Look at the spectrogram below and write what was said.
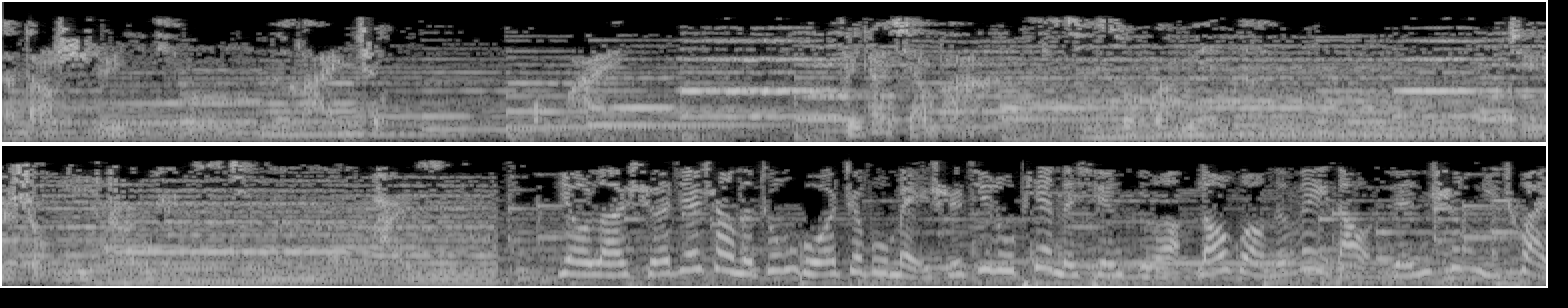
他当时已经得了癌症，非常想把自己做挂面的这个手艺传给自己的孩子。有了《舌尖上的中国》这部美食纪录片的先河，老广的味道、人生一串、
